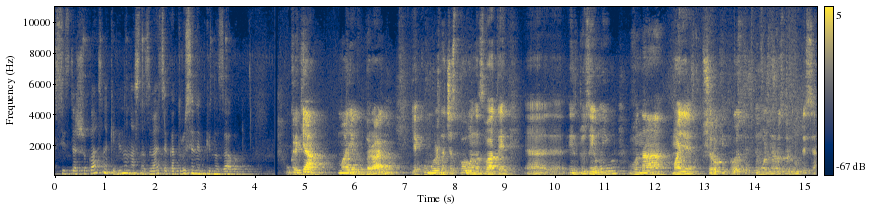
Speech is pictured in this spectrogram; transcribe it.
всі старшокласники. Він у нас називається Катрусіним кінозалом. Укриття має вбиральню, яку можна частково назвати е, інклюзивною. Вона має широкий простір, де можна розвернутися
